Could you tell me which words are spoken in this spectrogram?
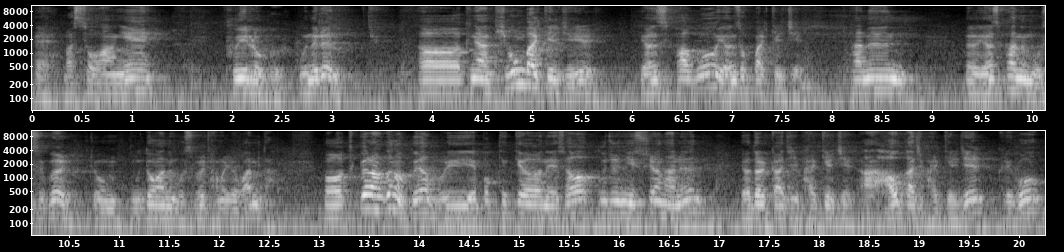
네, 마스터 황의 브이로그. 오늘은 어, 그냥 기본 발길질 연습하고 연속 발길질 하는 어, 연습하는 모습을 좀 운동하는 모습을 담으려고 합니다. 뭐 특별한 건 없고요. 우리 예법 택견에서 꾸준히 수련하는 8가지 발길질, 아 9가지 발길질 그리고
